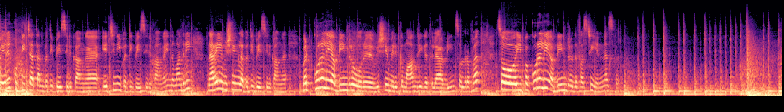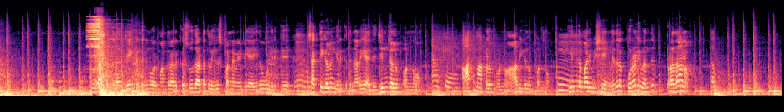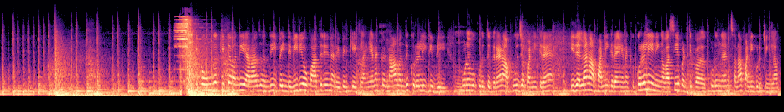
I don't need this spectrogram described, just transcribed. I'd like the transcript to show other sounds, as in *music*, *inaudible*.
பேர் குட்டிச்சாத்தான் பற்றி பேசியிருக்காங்க எச்சினி பற்றி பேசியிருக்காங்க இந்த மாதிரி நிறைய விஷயங்களை பற்றி பேசியிருக்காங்க. பட் குரலி அப்படின்ற ஒரு விஷயம் இருக்குது மாந்திரிகத்தில் அப்படின்னு சொல்கிறப்ப ஸோ இப்போ குரலி அப்படின்றது ஃபஸ்ட்டு என்ன சார் சூதாட்டத்தில் ஜெயிக்கிறதுக்குன்னு ஒரு மந்திரம் இருக்கு. சூதாட்டத்தில் யூஸ் பண்ண வேண்டிய இதுவும் இருக்கு. சக்திகளும் இருக்குது. நிறைய இது ஜின்களும் பண்ணும். ஆத்மாக்களும் பண்ணும் ஆவிகளும் பண்ணும். இந்த மாதிரி விஷயங்கள். இதுல குரலி வந்து பிரதானம். இப்போ உங்ககிட்ட வந்து யாராவது வந்து இப்போ இந்த வீடியோ பார்த்துட்டே நிறைய பேர் கேட்கலாம். எனக்கு நான் வந்து குரலிக்கு இப்படி உணவு கொடுத்துக்கிறேன் நான் பூஜை பண்ணிக்கிறேன் இதெல்லாம் நான் பண்ணிக்கிறேன். எனக்கு குரலியை நீங்கள் வசியப்படுத்தி ப கொடுங்கன்னு சொன்னால் பண்ணி கொடுப்பீங்களா?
